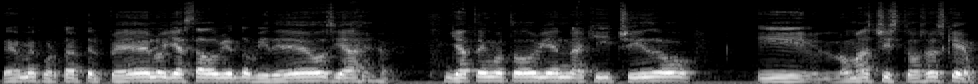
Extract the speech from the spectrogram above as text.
déjame cortarte el pelo, ya he estado viendo videos, ya, ya tengo todo bien aquí chido. Y lo más chistoso es que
